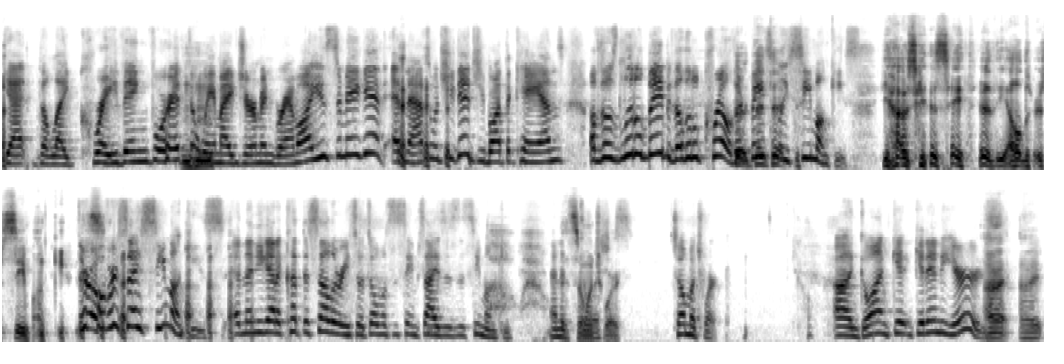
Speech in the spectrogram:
get the like craving for it the Mm-hmm. way my German grandma used to make it. And that's what she did. She bought the cans of those little baby, the little krill. They're The- the- the- basically sea monkeys. yeah, I was gonna say they're the elder sea monkeys. They're oversized sea monkeys. And then you got to cut the celery so it's almost the same size as the sea monkey. And That's it's so much work. So much work. Uh, go on, get get into yours. All right, all right.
